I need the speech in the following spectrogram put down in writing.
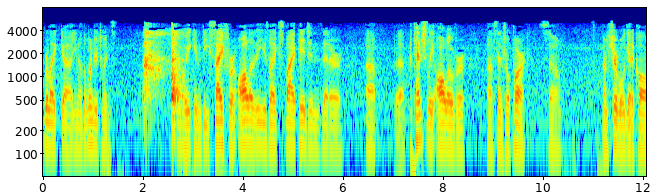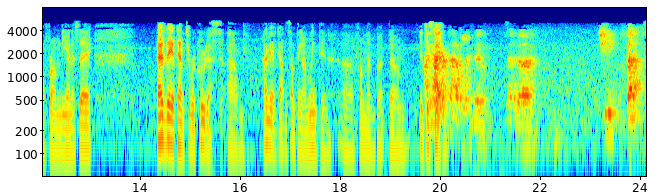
we're like uh, you know the Wonder Twins. so we can decipher all of these like spy pigeons that are uh, uh, potentially all over uh, Central Park. So I'm sure we'll get a call from the NSA as they attempt to recruit us. Um, I may have gotten something on LinkedIn uh, from them, but um, it just I heard that on LinkedIn. It said uh, chief facts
